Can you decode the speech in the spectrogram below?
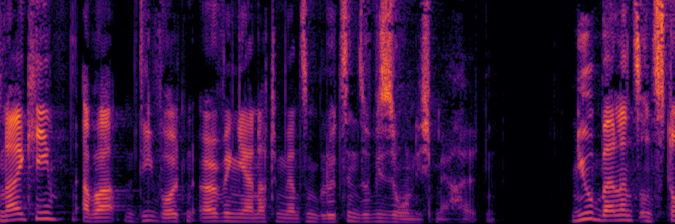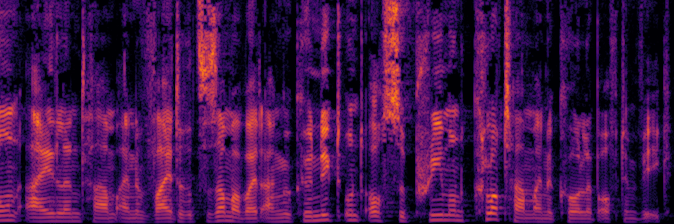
Nike, aber die wollten Irving ja nach dem ganzen Blödsinn sowieso nicht mehr halten. New Balance und Stone Island haben eine weitere Zusammenarbeit angekündigt und auch Supreme und Clot haben eine Collab auf dem Weg.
